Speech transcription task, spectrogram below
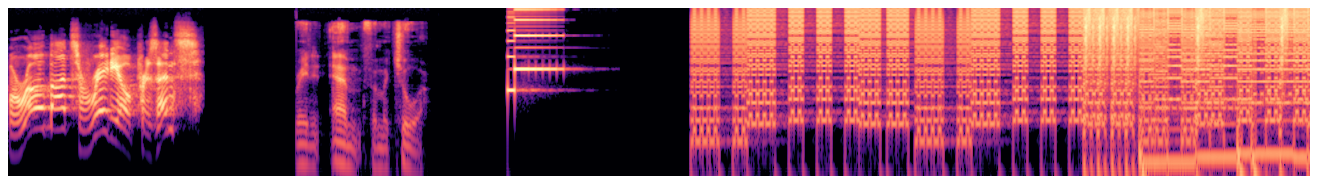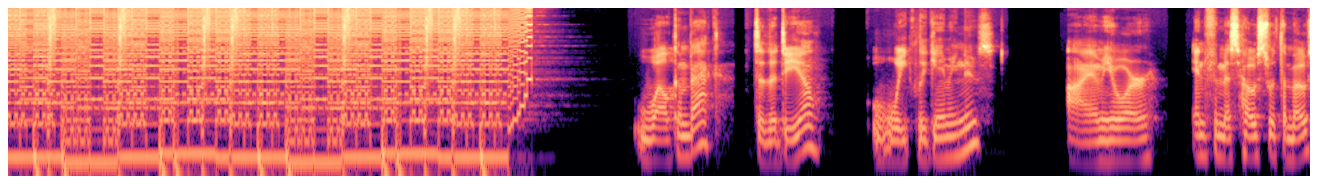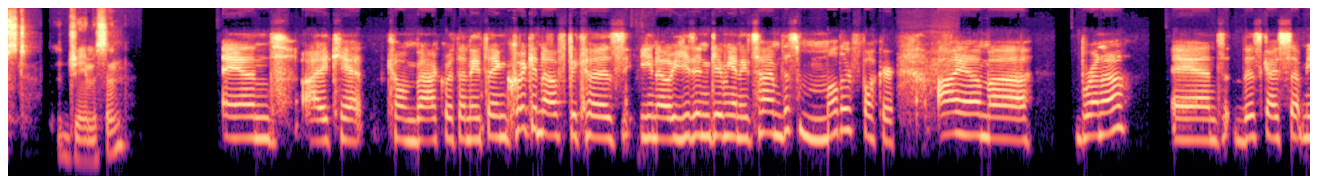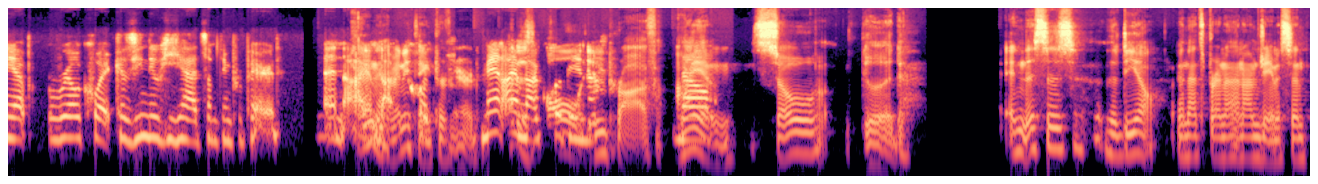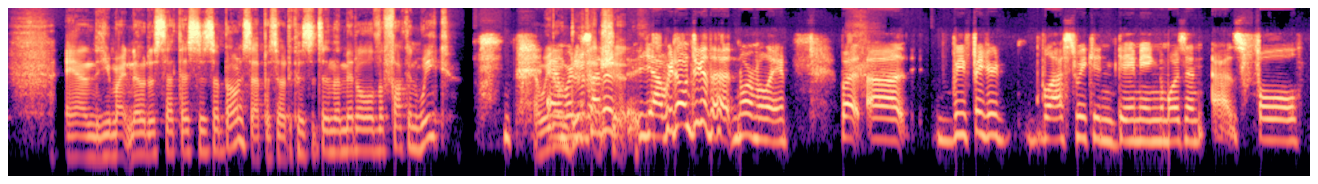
Robots Radio presents. Rated M for mature. Welcome back to the DL Weekly Gaming News. I am your infamous host with the most, Jameson. and I can't come back with anything quick enough because you know you didn't give me any time. This motherfucker. I am uh Brenna, and this guy set me up real quick because he knew he had something prepared, and I, I didn't have anything prepared. Man, I am not all enough. improv. No. I am so good. And this is the deal. And that's Brenna, and I'm Jameson. And you might notice that this is a bonus episode because it's in the middle of the fucking week. And we and don't do that shit. yeah, we don't do that normally, but uh, we figured last week in gaming wasn't as full,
